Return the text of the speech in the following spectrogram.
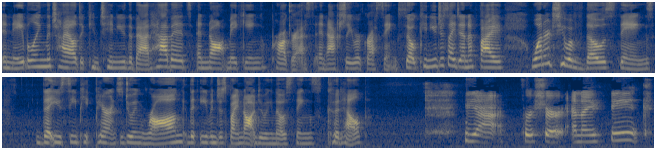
enabling the child to continue the bad habits and not making progress and actually regressing. So, can you just identify one or two of those things that you see parents doing wrong that even just by not doing those things could help? Yeah, for sure. And I think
